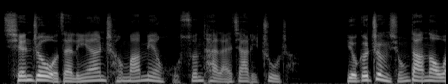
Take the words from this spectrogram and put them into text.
前者我在临安城麻面虎孙太来家里住着，有个正雄大闹外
